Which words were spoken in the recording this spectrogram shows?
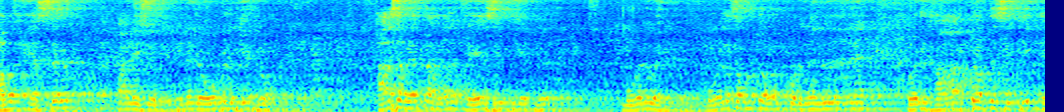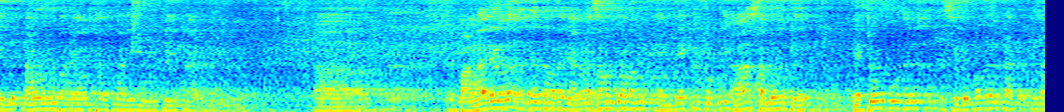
അപ്പോൾ എസ് എൽ കാളീശ്വരി പിന്നെ ലോബൽ തിയേറ്റർ വന്നു. ആ സമയത്താണ് എ സി തിയേറ്റർ മുകളിൽ വരുന്നത്. മുകളിലെ സംബന്ധിച്ചോളം കൊടുങ്ങല്ലൂരിന്റെ ഒരു ഹാർട്ട് ഓഫ് ദി സിറ്റി എന്ന് ടൗൺ എന്ന് പറയാവുന്ന സ്ഥലത്താണ് ഈ മുകൾ തിയേറ്റർ ആരംഭിക്കുന്നത്. വളരെ എന്താ പറയുക ഞങ്ങളെ സംബന്ധിച്ചോളം എന്റെയൊക്കെ കുട്ടി ആ സമയത്ത് ഏറ്റവും കൂടുതൽ സിനിമകൾ കണ്ടിട്ടുള്ള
